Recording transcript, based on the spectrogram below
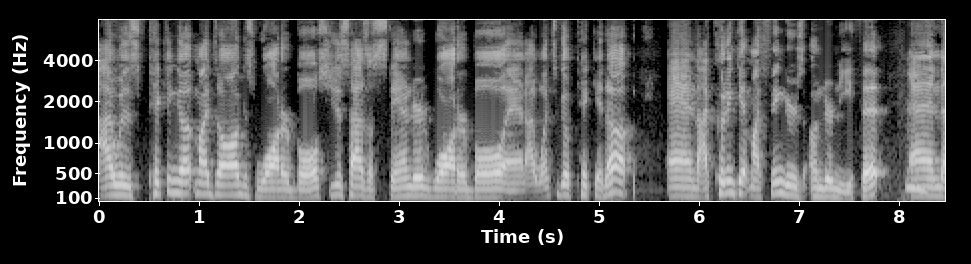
I was picking up my dog's water bowl. She just has a standard water bowl, and I went to go pick it up, and I couldn't get my fingers underneath it, and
